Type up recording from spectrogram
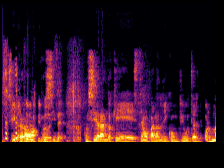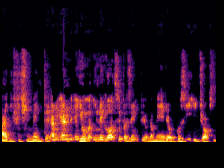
sì, però consider- considerando che stiamo parlando di computer, ormai difficilmente... Io in negozio, per esempio, da media o così, i giochi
